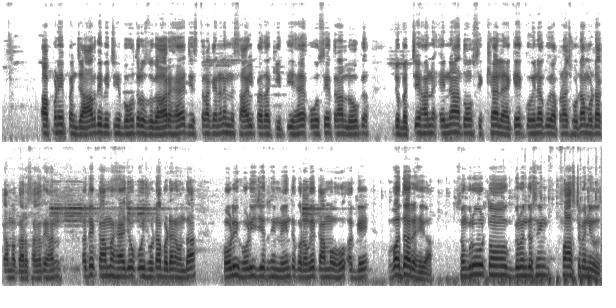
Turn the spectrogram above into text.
ਆਪਣੇ ਪੰਜਾਬ ਦੇ ਵਿੱਚ ਹੀ ਬਹੁਤ ਰੋਜ਼ਗਾਰ ਹੈ, ਜਿਸ ਤਰ੍ਹਾਂ ਕਿ ਇਹਨਾਂ ਨੇ ਮਿਸਾਈਲ ਪੈਦਾ ਕੀਤੀ ਹੈ, ਉਸੇ ਤਰ੍ਹਾਂ ਲੋਕ ਜੋ ਬੱਚੇ ਹਨ, ਇਹਨਾਂ ਤੋਂ ਸਿੱਖਿਆ ਲੈ ਕੇ ਕੋਈ ਨਾ ਕੋਈ ਆਪਣਾ ਛੋਟਾ ਮੋਟਾ ਕੰਮ ਕਰ ਸਕਦੇ ਹਨ ਅਤੇ ਕੰਮ ਹੈ ਜੋ ਕੋਈ ਛੋਟਾ ਵੱਡਾ ਨਹੀਂ ਹੁੰਦਾ ਹੌਲੀ ਹੌਲੀ ਜੇ ਤੁਸੀਂ ਮਿਹਨਤ ਕਰੋਗੇ, ਕੰਮ ਉਹ ਅੱਗੇ ਵਧਦਾ ਰਹੇਗਾ। ਸੰਗਰੂਰ ਤੋਂ ਗੁਰਵਿੰਦਰ ਸਿੰਘ ਫਾਸਟ ਨਿਊਜ਼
